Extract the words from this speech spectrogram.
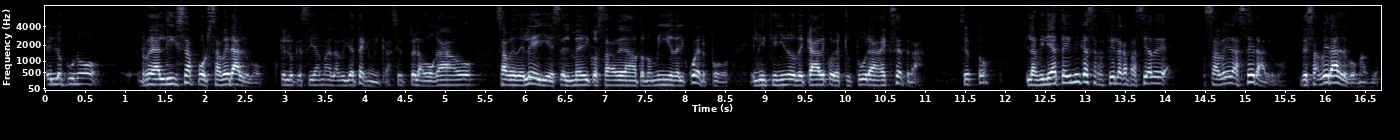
es lo que uno realiza por saber algo que es lo que se llama la habilidad técnica, ¿cierto? El abogado sabe de leyes, el médico sabe de anatomía del cuerpo, el ingeniero de cálculo, estructura, etcétera, ¿cierto? La habilidad técnica se refiere a la capacidad de saber hacer algo, de saber algo más bien.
